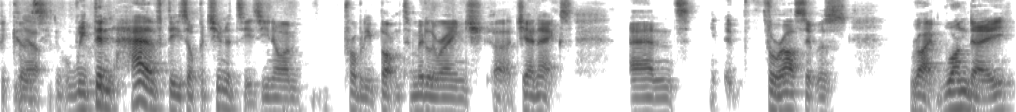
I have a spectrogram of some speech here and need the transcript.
because yep. we didn't have these opportunities you know i'm probably bottom to middle range uh, gen x and for us it was right one day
